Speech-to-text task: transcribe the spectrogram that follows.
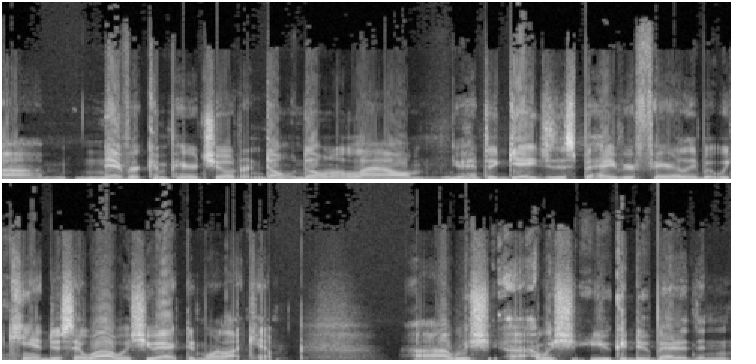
Um, never compare children. Don't don't allow. You have to gauge this behavior fairly, but we can't just say, "Well, I wish you acted more like him." Uh, I wish I wish you could do better than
